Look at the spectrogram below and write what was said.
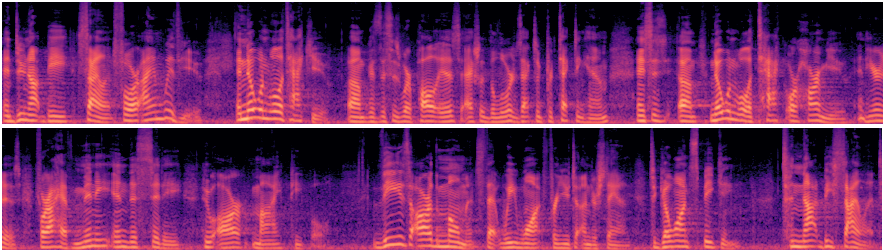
and do not be silent, for I am with you. And no one will attack you. Um, because this is where Paul is. Actually, the Lord is actually protecting him. And he says, um, No one will attack or harm you. And here it is For I have many in this city who are my people. These are the moments that we want for you to understand, to go on speaking, to not be silent,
